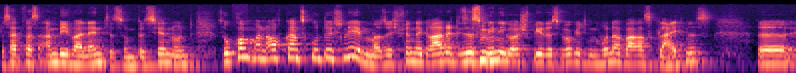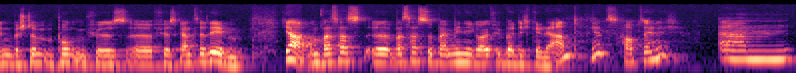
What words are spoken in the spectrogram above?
das hat was Ambivalentes so ein bisschen und so kommt man auch ganz gut durchs Leben. Also ich finde gerade dieses Minigolfspiel ist wirklich ein wunderbares Gleichnis äh, in bestimmten Punkten fürs, äh, fürs ganze Leben. Ja, und was hast, was hast du beim Minigolf über dich gelernt jetzt hauptsächlich? Ähm,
